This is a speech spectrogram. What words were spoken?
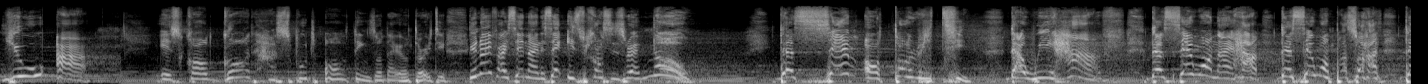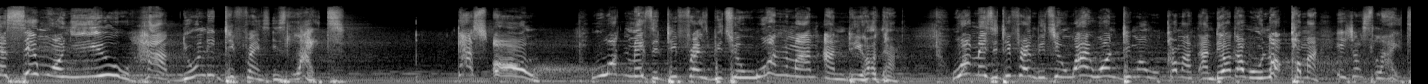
you are. It's called God has put all things under your authority. You know, if I say now, they say it's because it's rev. No. The same authority that we have, the same one I have, the same one Pastor has, the same one you have. The only difference is light. That's all. What makes the difference between one man and the other? What makes the difference between why one demon will come out and the other will not come out? It's just light.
